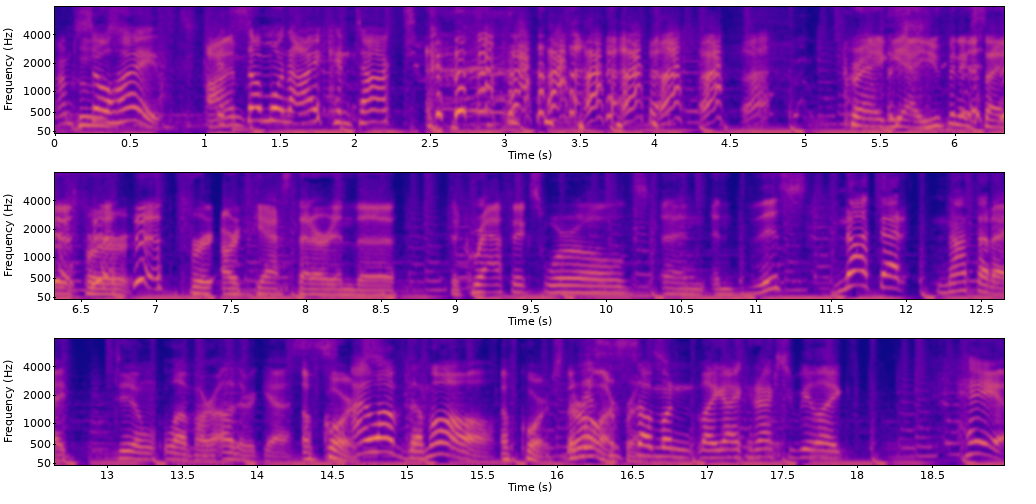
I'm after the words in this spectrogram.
I'm so hyped. I'm- It's someone I can talk to. Craig, yeah, you've been excited for for our guests that are in the the graphics world, and and this, not that not that I don't love our other guests. Of course. I love them all. of course, But they're all our is friends. someone like I could actually be like, hey,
